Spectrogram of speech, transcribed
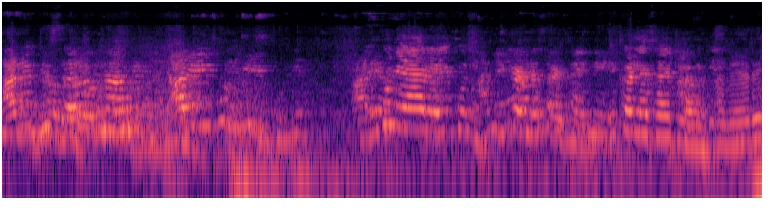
अरे दिसत ना अरे इकडून घे, इकडून. अरे इकडून इकडून. इकडल्या साईडने इकडल्या साईडला अरे अरे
